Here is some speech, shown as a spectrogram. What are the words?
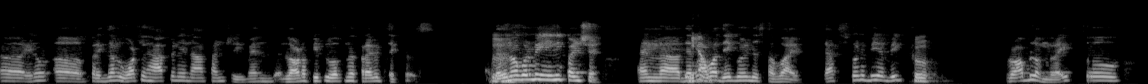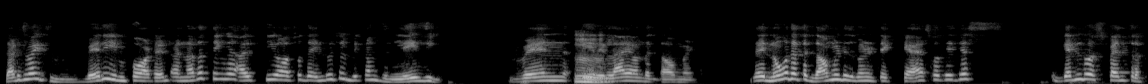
uh, you know, uh, for example, what will happen in our country when a lot of people work in the private sectors? There's mm. not going to be any pension. And uh, then yeah. how are they going to survive? that's going to be a big True. problem, right? So that is why it's very important. Another thing I see also the individual becomes lazy when they Mm. rely on the government. They know that the government is going to take care, so they just get into a spendthrift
